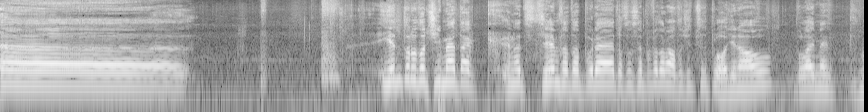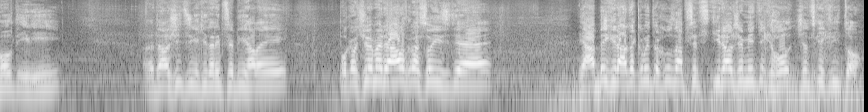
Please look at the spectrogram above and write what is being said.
Eee, jen to dotočíme, tak hned střihem za to půjde to, co se povedlo natočit před půl hodinou. Volejme z MOL TV. Další tři děti tady přebíhaly. Pokračujeme dál v krasojízdě. Já bych rád takový trochu zapředstíral, že mě těch ženských líto.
